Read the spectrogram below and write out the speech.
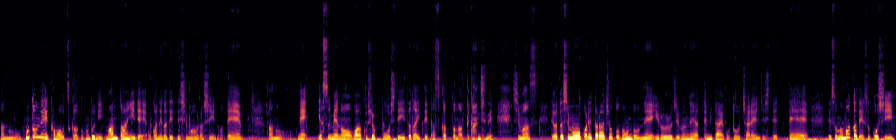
あの本当ね革を使うと本当に満単位でお金が出てしまうらしいのであのね安めのワークショップをしていただいて助かったなって感じで します。で私もこれからちょっとどんどんねいろいろ自分がやってみたいことをチャレンジしてってでその中で少し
